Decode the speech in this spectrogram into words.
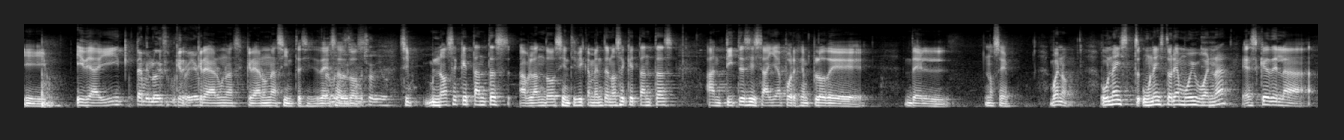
y, y de ahí También lo dice mucho cre- Diego. crear, una, crear una síntesis de También esas dos. Sí, no sé qué tantas, hablando científicamente, no sé qué tantas antítesis haya, por ejemplo, de del, no sé. Bueno, una, hist- una historia muy buena es que de, la,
